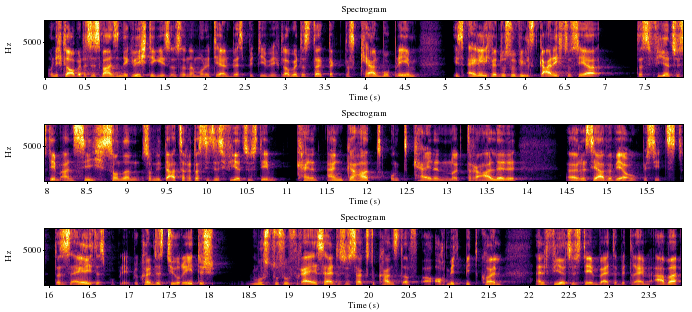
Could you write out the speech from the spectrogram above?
Und ich glaube, dass es wahnsinnig wichtig ist aus einer monetären Perspektive. Ich glaube, dass der, der, das Kernproblem ist eigentlich, wenn du so willst, gar nicht so sehr das Fiat-System an sich, sondern, sondern die Tatsache, dass dieses Fiat-System keinen Anker hat und keine neutrale äh, Reservewährung besitzt. Das ist eigentlich das Problem. Du könntest theoretisch, musst du so frei sein, dass du sagst, du kannst auf, auch mit Bitcoin ein Fiat-System weiter betreiben, aber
